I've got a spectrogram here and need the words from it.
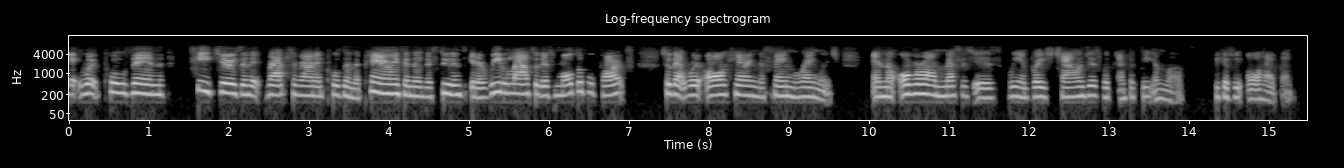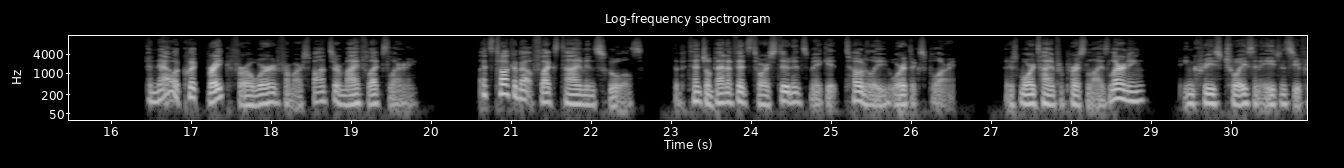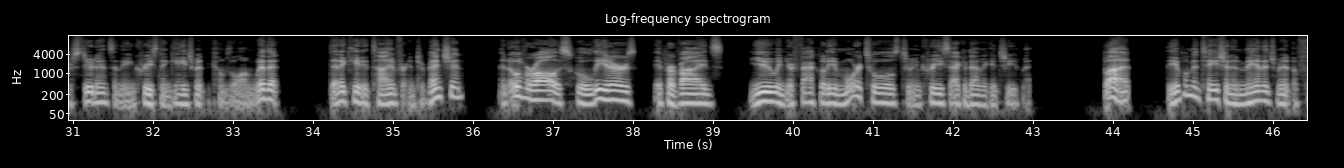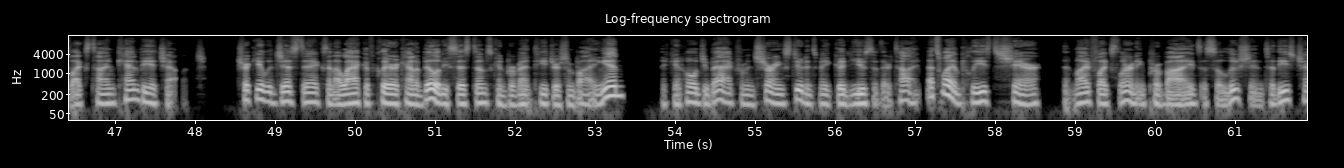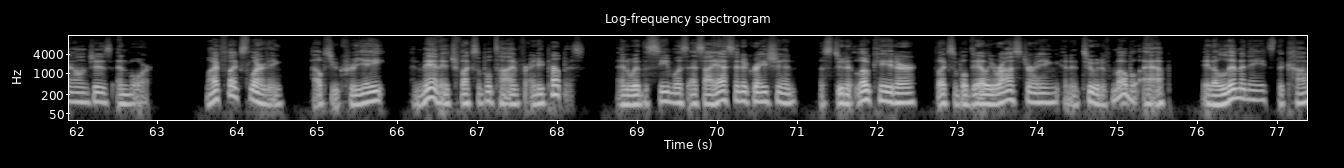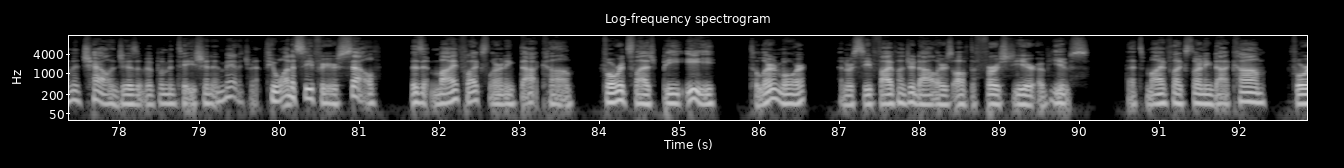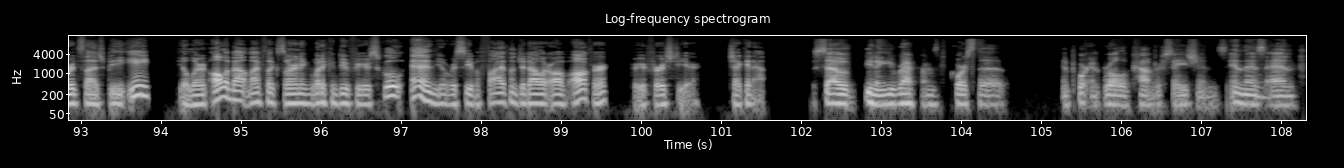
it what pulls in teachers and it wraps around and pulls in the parents and then the students get a read aloud. So there's multiple parts so that we're all hearing the same language. And the overall message is we embrace challenges with empathy and love because we all have them. And now a quick break for a word from our sponsor, MyFlex Learning. Let's talk about flex time in schools. The potential benefits to our students make it totally worth exploring. There's more time for personalized learning, increased choice and agency for students, and the increased engagement that comes along with it, dedicated time for intervention, and overall, as school leaders, it provides you and your faculty more tools to increase academic achievement. But the implementation and management of flex time can be a challenge. Tricky logistics and a lack of clear accountability systems can prevent teachers from buying in. It can hold you back from ensuring students make good use of their time. That's why I'm pleased to share that MyFlex Learning provides a solution to these challenges and more. MyFlex Learning helps you create and manage flexible time for any purpose. And with the seamless SIS integration, a student locator, flexible daily rostering, and intuitive mobile app, it eliminates the common challenges of implementation and management. If you want to see for yourself, visit myflexlearning.com forward slash BE to learn more and receive $500 off the first year of use. That's myflexlearning.com forward slash BE. You'll learn all about MyFlex Learning, what it can do for your school, and you'll receive a $500 off offer for your first year. Check it out. So, you know, you referenced, of course, the important role of conversations in this. Mm-hmm. And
